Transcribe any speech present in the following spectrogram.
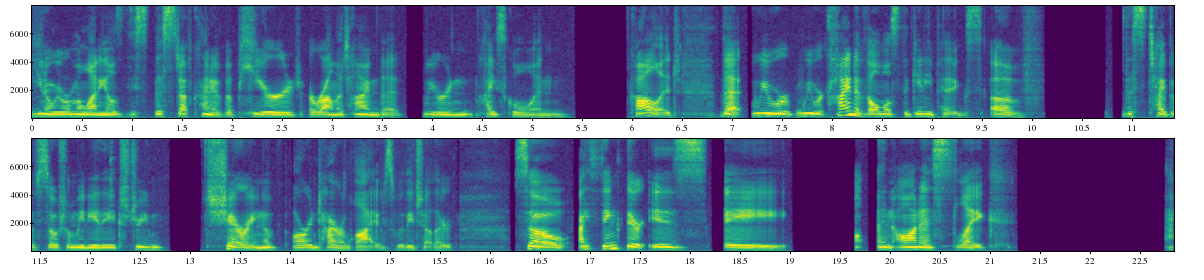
you know we were millennials. This this stuff kind of appeared around the time that we were in high school and college. That we were we were kind of almost the guinea pigs of this type of social media, the extreme sharing of our entire lives with each other. So I think there is a an honest like I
